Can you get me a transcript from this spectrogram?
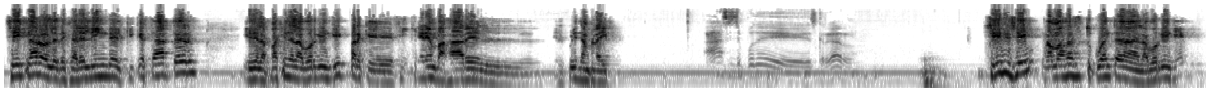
Sí, claro, les dejaré el link del Kickstarter y de la página de la Game Geek para que si quieren bajar el, el print and play. Ah, sí se puede descargar. Sí, sí, sí, nada más haces tu cuenta en la Game Geek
